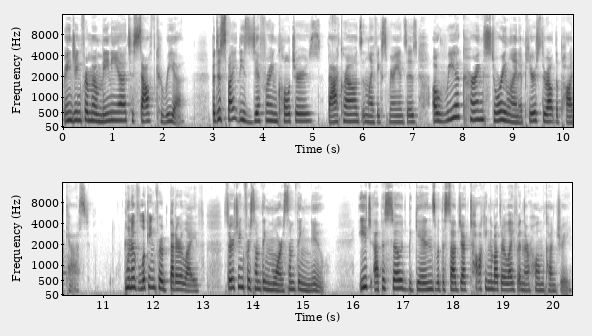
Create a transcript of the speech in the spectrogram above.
ranging from Romania to South Korea. But despite these differing cultures, backgrounds, and life experiences, a reoccurring storyline appears throughout the podcast. One of looking for a better life, searching for something more, something new. Each episode begins with the subject talking about their life in their home country.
